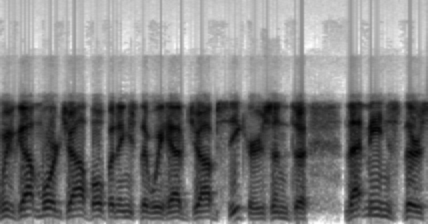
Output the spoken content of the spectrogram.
we've got more job openings than we have job seekers, and uh, that means there's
